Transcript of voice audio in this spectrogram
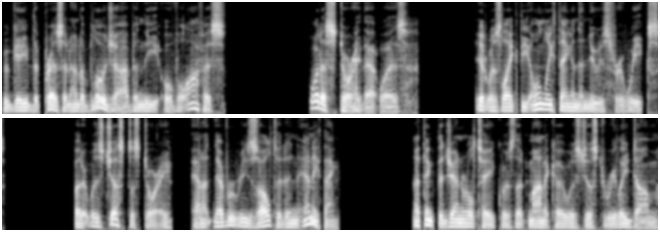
who gave the president a blowjob in the Oval Office. What a story that was. It was like the only thing in the news for weeks. But it was just a story, and it never resulted in anything. I think the general take was that Monica was just really dumb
